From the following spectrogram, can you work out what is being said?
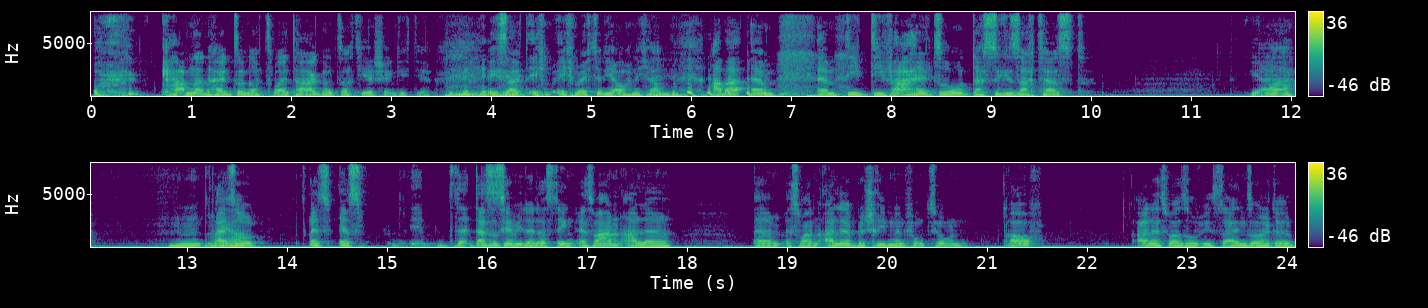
Und kam dann halt so nach zwei Tagen und sagt, hier schenke ich dir. Ich sagte, ich, ich möchte die auch nicht haben. Aber ähm, ähm, die, die war halt so, dass du gesagt hast, ja, hm, also es, es, das ist ja wieder das Ding. Es waren alle ähm, es waren alle beschriebenen Funktionen drauf. Alles war so, wie es sein sollte.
